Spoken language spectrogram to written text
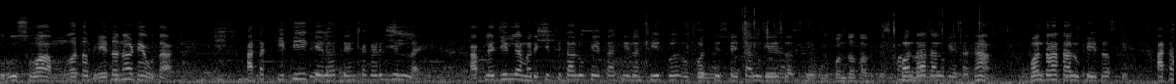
रुसवा मतभेद न ठेवता आता किती केलं त्यांच्याकडे जिल्हा आहे. आपल्या जिल्ह्यामध्ये किती तालुके येतात? निदान तीस बत्तीस काही तालुके येत असतील. पंधरा तालुके पंधरा तालुके येतात हां. पंधरा तालुके येत असतील. आता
